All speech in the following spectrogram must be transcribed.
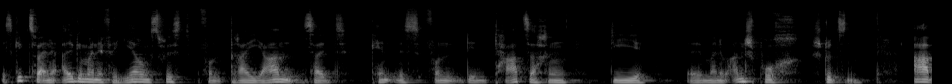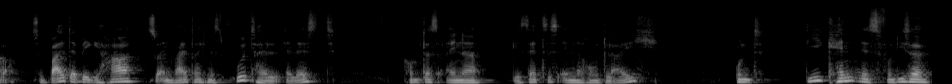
Es gibt zwar eine allgemeine Verjährungsfrist von drei Jahren seit Kenntnis von den Tatsachen, die äh, meinem Anspruch stützen. Aber sobald der BGH so ein weitreichendes Urteil erlässt, kommt das einer Gesetzesänderung gleich und die Kenntnis von dieser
